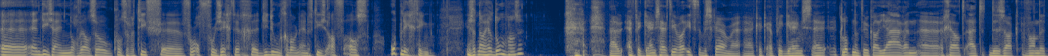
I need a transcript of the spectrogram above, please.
Eh, en die zijn nog wel zo conservatief eh, voor, of voorzichtig. Eh, die doen gewoon NFT's af als oplichting. Is dat nou heel dom van ze? Nou, Epic Games heeft hier wel iets te beschermen. Uh, kijk, Epic Games klopt natuurlijk al jaren uh, geld uit de zak van de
